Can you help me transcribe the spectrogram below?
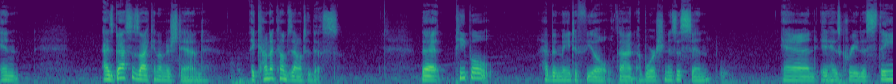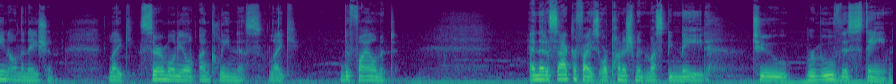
And as best as I can understand, it kind of comes down to this: that people have been made to feel that abortion is a sin, and it has created a stain on the nation like ceremonial uncleanness, like defilement, and that a sacrifice or punishment must be made to remove this stain,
